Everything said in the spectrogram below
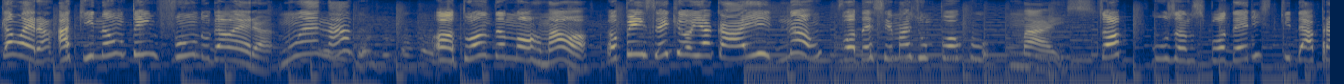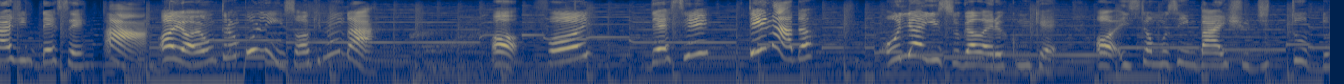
galera. Aqui não tem fundo, galera. Não é nada. Ó, tô andando normal, ó. Eu pensei que eu ia cair. Não, vou descer mais um pouco mais. Só usando os poderes que dá pra gente descer. Ah, olha, ó, é um trampolim, só que não dá. Ó, foi, desci, tem nada. Olha isso, galera, como que é. Ó, estamos embaixo de tudo,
